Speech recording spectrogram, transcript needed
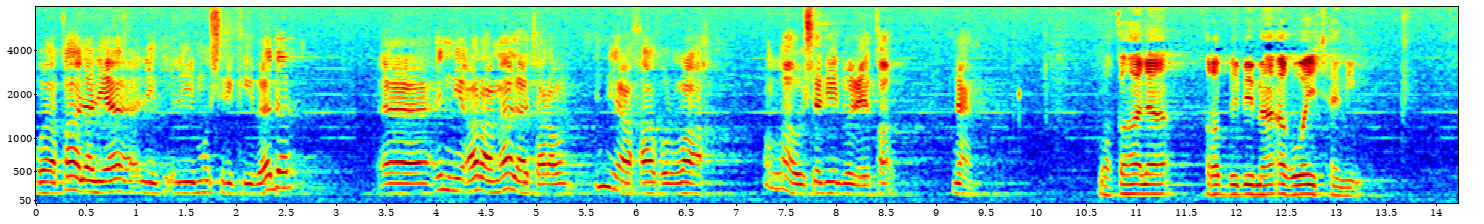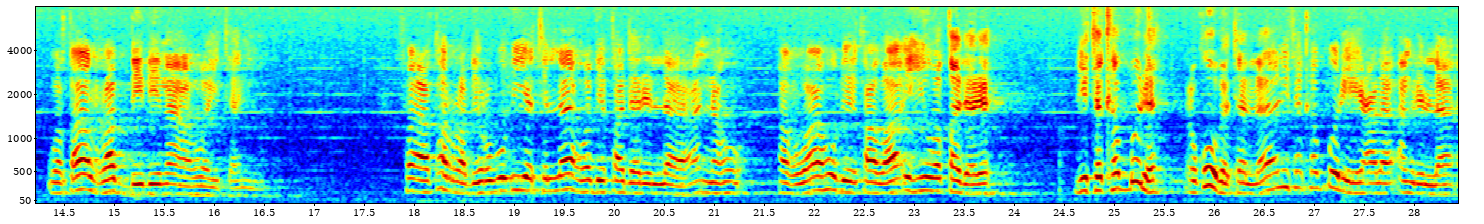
وقال لمشركي بدر آه إني أرى ما لا ترون. إني أخاف الله. والله شديد العقاب. نعم. وقال رب بما أغويتني. وقال رب بما أغويتني. فأقر بربوبية الله وبقدر الله أنه أغواه بقضائه وقدره لتكبره عقوبة الله لتكبره على أمر الله.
